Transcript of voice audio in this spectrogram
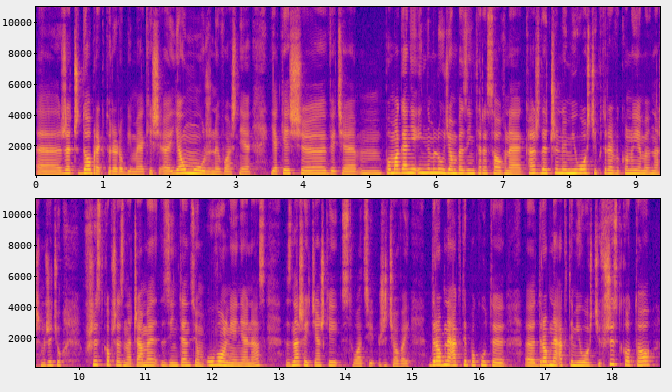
e, rzeczy dobre, które robimy, jakieś e, jałmużny właśnie, jakieś, e, wiecie, mm, pomaganie innym ludziom bezinteresowne, każde czyny miłości, które wykonujemy w naszym życiu, wszystko przeznaczamy z intencją uwolnienia nas z naszej ciężkiej sytuacji życiowej. Drobne akty pokuty, drobne akty miłości, wszystko to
